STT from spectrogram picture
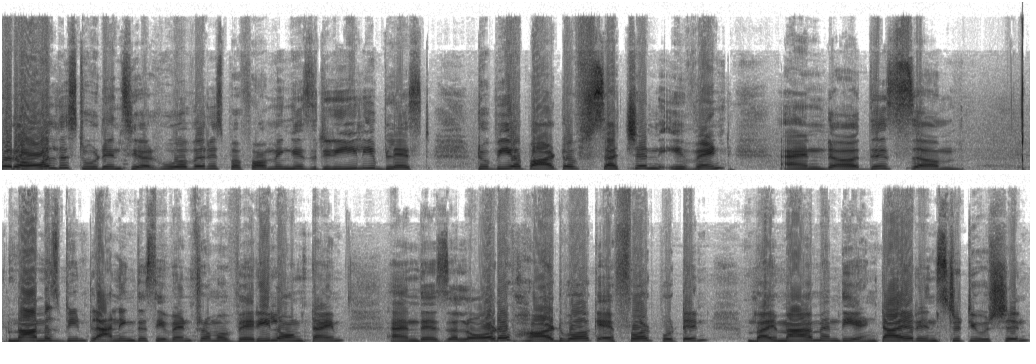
for all the students here. Whoever is performing is really blessed to be a part of such an event. And uh, this um, Ma'am has been planning this event from a very long time, and there's a lot of hard work, effort put in by Ma'am and the entire institution.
